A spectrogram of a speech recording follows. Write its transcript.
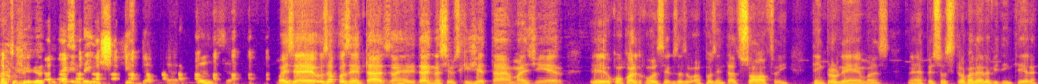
Muito peru. Ele tem enchido a pança. Mas é, os aposentados, na realidade, nós tínhamos que injetar mais dinheiro. Eu concordo com você que os aposentados sofrem, têm problemas, né? pessoas que trabalharam a vida inteira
